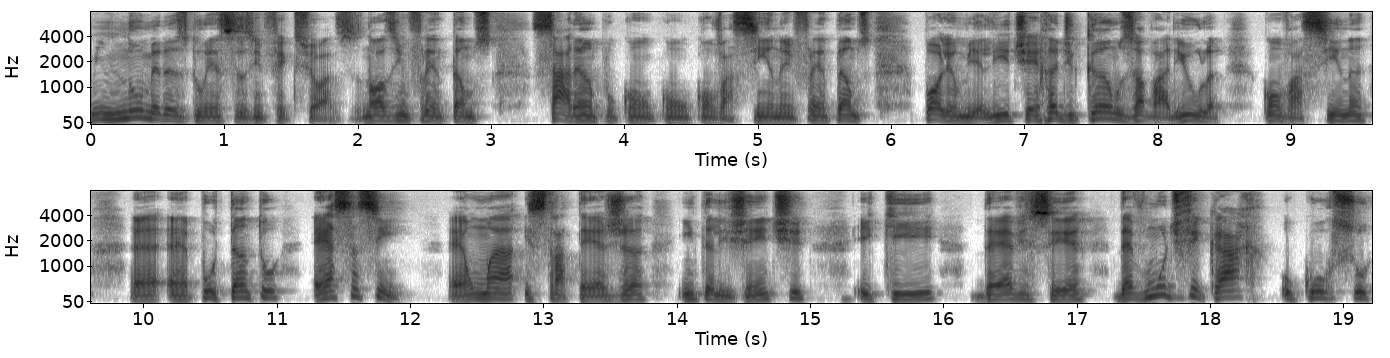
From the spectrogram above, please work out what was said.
inúmeras doenças infecciosas. Nós enfrentamos sarampo com, com, com, vacina, enfrentamos poliomielite, erradicamos a varíola com vacina. É, é, portanto, essa sim é uma estratégia inteligente e que deve ser, deve modificar o curso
